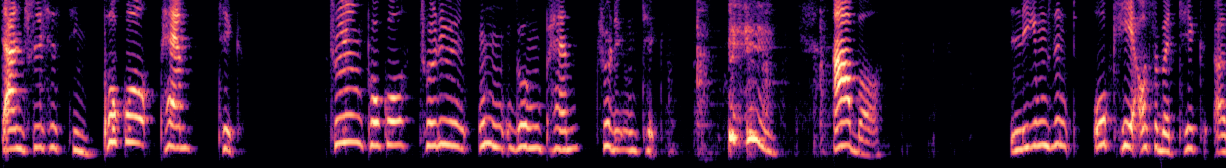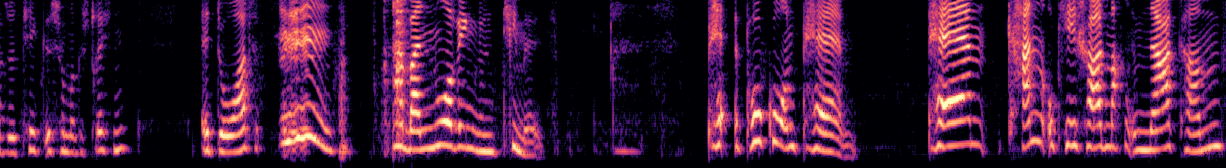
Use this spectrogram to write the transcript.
Dann schlechtes Team Poco, Pam, Tick. Entschuldigung, Poco. Entschuldigung, Pam. Entschuldigung, Tick. Aber Leben sind okay, außer bei Tick. Also Tick ist schon mal gestrichen. Äh, dort. Aber nur wegen den Teammates. Poco und Pam. Pam kann okay Schaden machen im Nahkampf.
